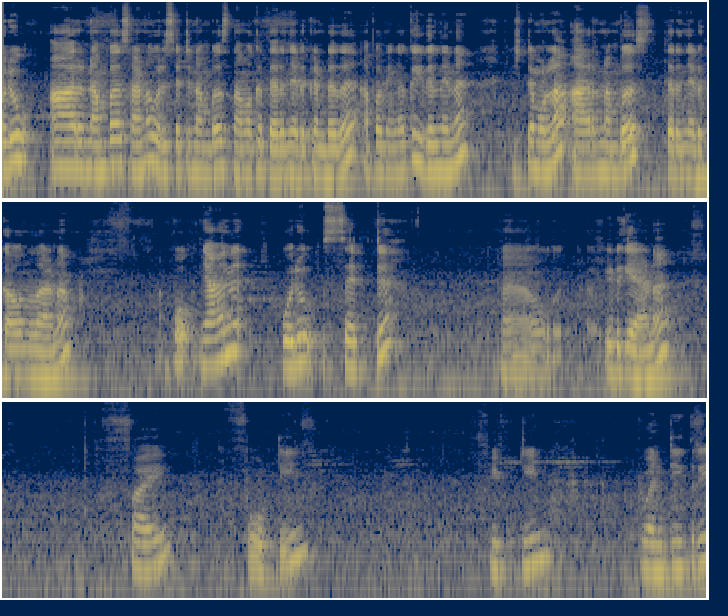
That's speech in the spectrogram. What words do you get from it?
ഒരു ആറ് നമ്പേഴ്സാണ് ഒരു സെറ്റ് നമ്പേഴ്സ് നമുക്ക് തിരഞ്ഞെടുക്കേണ്ടത്. അപ്പോൾ നിങ്ങൾക്ക് ഇതിൽ നിന്ന് ഇഷ്ടമുള്ള ആറ് നമ്പേഴ്സ് തിരഞ്ഞെടുക്കാവുന്നതാണ്. അപ്പോൾ ഞാൻ ഒരു സെറ്റ് ഇടുകയാണ്. Five fourteen fifteen twenty three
